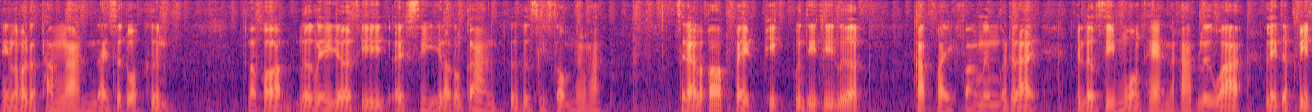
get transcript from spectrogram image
นี่เราก็จะทำงานได้สะดวกขึ้น แล้วก็เลือกเลเยอร์ที่เอ้สีที่เราต้องการก็คือสีส้มใช่ไหมครับเสร็จแล้วเราก็ไปพลิกพื้นที่ที่เลือกกลับไปอีกฝั่งหนึ่งก็จะได้เป็นเลือกสีม่วงแทนนะครับ หรือว่าเรนจะปิด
